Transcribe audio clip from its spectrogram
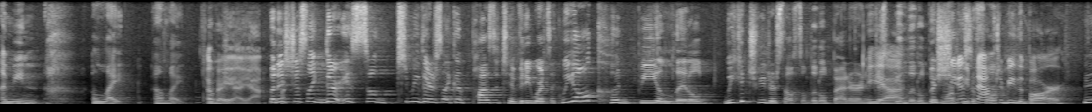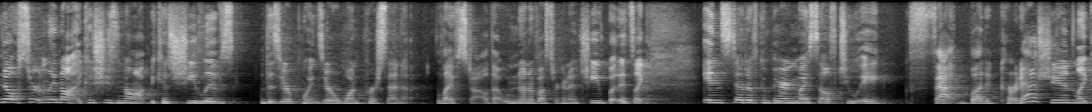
I mean, a light, a light. Okay, yeah, yeah. But it's just like there is so to me, there's like a positivity where it's like we all could be a little, we could treat ourselves a little better and yeah. just be a little bit but more she doesn't beautiful. have to be the bar. no, certainly not, because she's not, because she lives the 0.01% lifestyle that none of us are going to achieve. But it's like instead of comparing myself to a fat butted Kardashian, like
